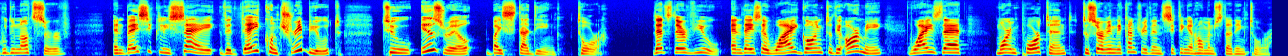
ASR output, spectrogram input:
who do not serve and basically say that they contribute to Israel by studying Torah. That's their view. And they say, why going to the army? Why is that more important to serving the country than sitting at home and studying Torah?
